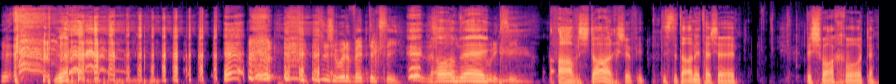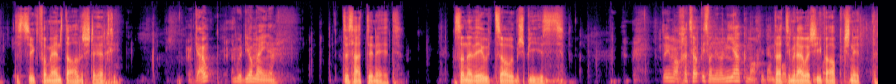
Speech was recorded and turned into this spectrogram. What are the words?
das war hure bitter. gewesen. Das war Oh nein. gewesen. Aber stark, Chefi. Dass du da nicht hast, äh, bist schwach geworden. Das zeugt von mentaler Stärke. Gell? Würde ich auch meinen. Das hätte ich nicht. So eine Wildsau im Spieß. Du, Ich mache jetzt etwas, was ich noch nie gemacht habe. Da ich mir auch eine Scheibe abgeschnitten.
